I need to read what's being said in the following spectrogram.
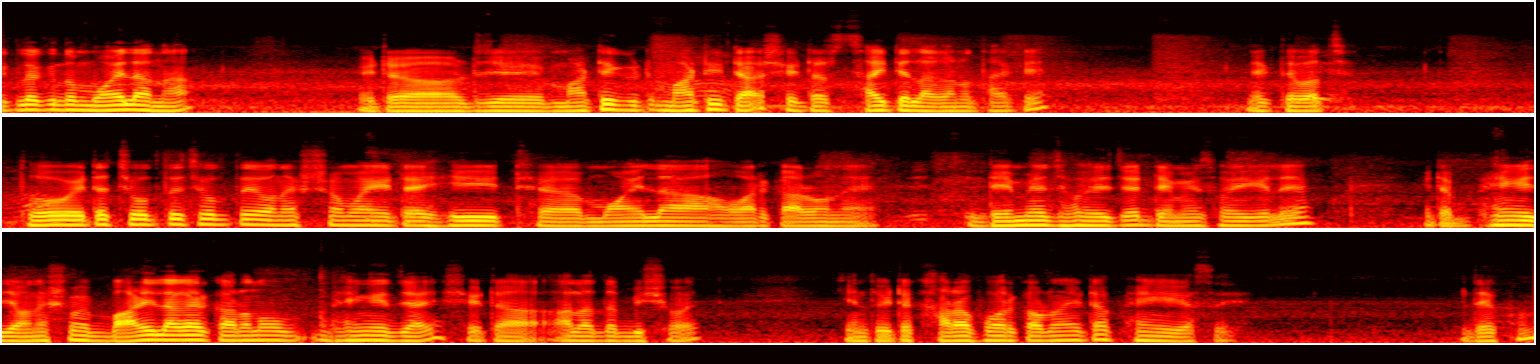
এগুলো কিন্তু ময়লা না। এটার যে মাটি মাটিটা সেটার সাইডে লাগানো থাকে। দেখতে পাচ্ছেন? তো এটা চলতে চলতে অনেক সময় এটা হিট ময়লা হওয়ার কারণে ড্যামেজ হয়ে যায়। ড্যামেজ হয়ে গেলে এটা ভেঙে যায়। অনেক সময় বাড়ি লাগার কারণেও ভেঙে যায় সেটা আলাদা বিষয়। কিন্তু এটা খারাপ হওয়ার কারণে এটা ভেঙে গেছে। দেখুন।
